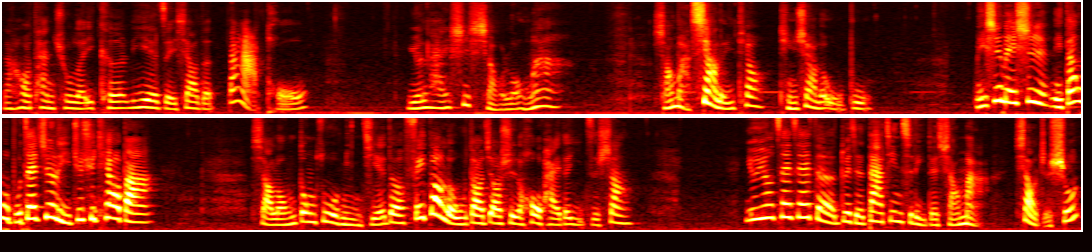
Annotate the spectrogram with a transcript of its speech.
然后探出了一颗咧嘴笑的大头，原来是小龙啊！小马吓了一跳，停下了舞步。没事没事，你当我不在这里，继续跳吧。小龙动作敏捷的飞到了舞蹈教室的后排的椅子上，悠悠哉哉的对着大镜子里的小马笑着说：“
